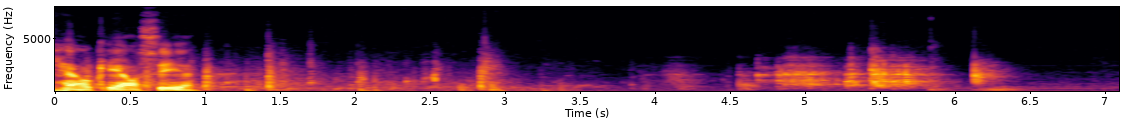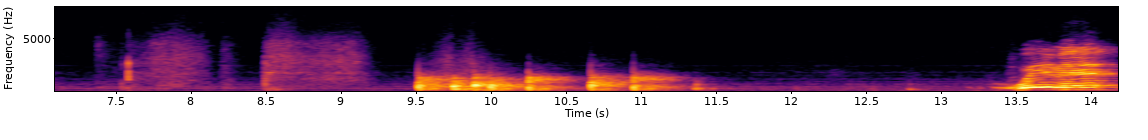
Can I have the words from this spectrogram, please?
Yeah, okay, I'll see you. Wait a minute.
